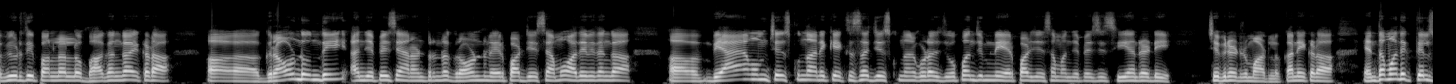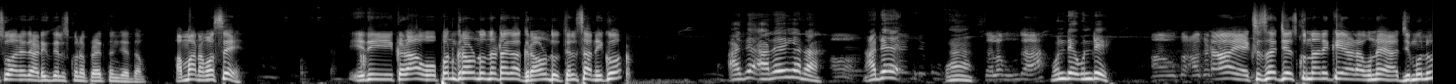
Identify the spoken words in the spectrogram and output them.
అభివృద్ధి పనులలో భాగంగా ఇక్కడ గ్రౌండ్ ఉంది అని చెప్పేసి ఆయన అంటున్నారు గ్రౌండ్ను ఏర్పాటు చేశాము. అదేవిధంగా వ్యాయామం చేసుకుందానికి ఎక్సర్సైజ్ చేసుకుందానికి కూడా ఓపెన్ జిమ్ని ఏర్పాటు చేశామని చెప్పేసి సిఎన్ రెడ్డి చెప్పినటువంటి మాటలు. కానీ ఇక్కడ ఎంతమందికి తెలుసు అనేది అడిగి తెలుసుకునే ప్రయత్నం చేద్దాం. అమ్మా నమస్తే. ఇది ఇక్కడ ఓపెన్ గ్రౌండ్ ఉందటగా గ్రౌండ్ తెలుసా నీకు? అదే అదే కదా. అదే ఆ, స్థలం ఉందా? ఉంది ఉంది. అక్కడ ఎక్సర్సైజ్ చేసుకుందానికి అక్కడ ఉన్నాయా జిమ్ములు?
